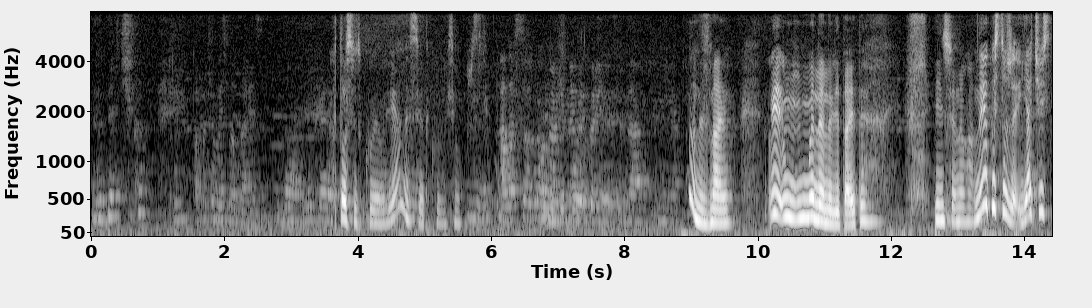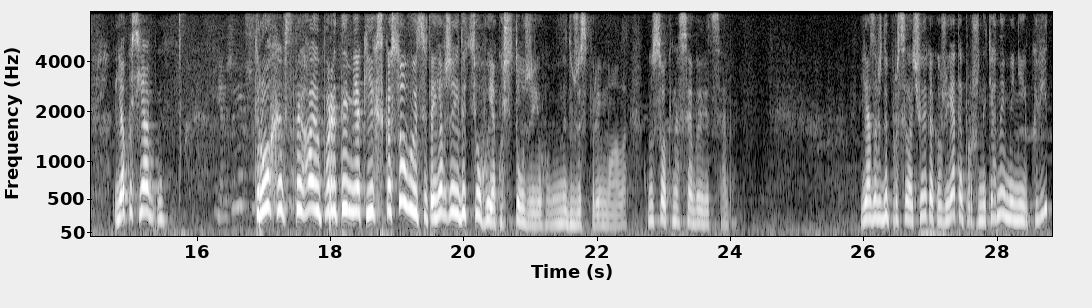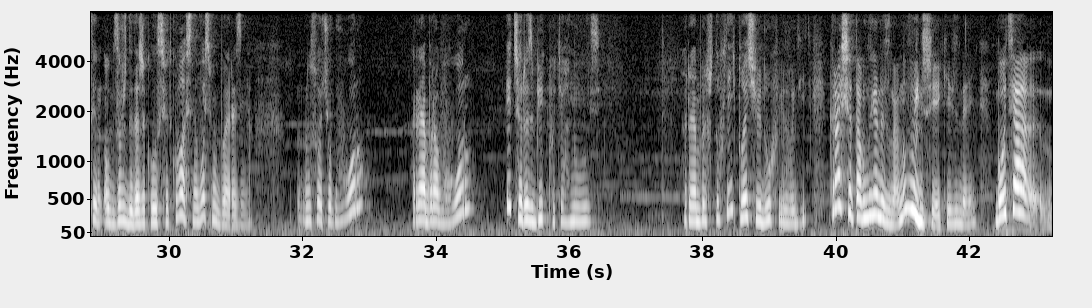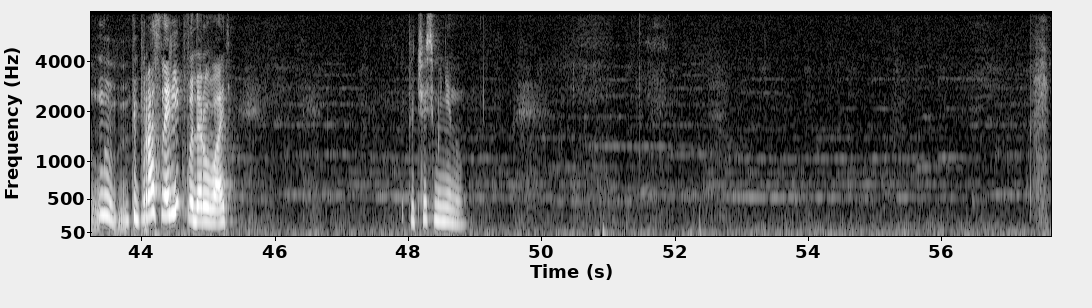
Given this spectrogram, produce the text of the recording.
Сердечко. А потім 8 березня. Хто святкує? Я не святкую. Але все одно не Ну, не знаю. Ви мене не вітайте. Інша нога. Ну, якось теж. Я щось, якось я трохи встигаю перед тим, як їх скасовують, свята, я вже і до цього якось теж його ну, не дуже сприймала. Носок на себе від себе. Я завжди просила чоловіка, кажу, я тебе прошу, не тягни мені квіти, от завжди, навіть коли святкувалася, на 8 березня. Носочок вгору, ребра вгору і через бік потягнулися. Ребра штовхніть, плечі від двох відведіть. Краще там, ну я не знаю, ну в інший якийсь день. Бо оця, ну, типу, раз на рік подарувати. Тут щось мені, ну.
